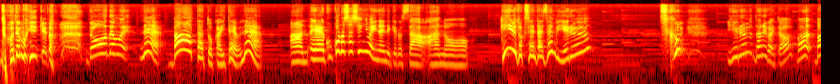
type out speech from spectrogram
どうでもいいけど。どうでもいい。ねバータとかいたよね。あの、えー、ここの写真にはいないんだけどさあのギニュー特選隊全部言える？すごい。言える？誰がいた？ババ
